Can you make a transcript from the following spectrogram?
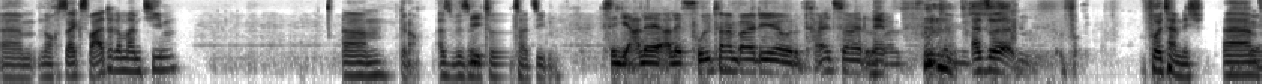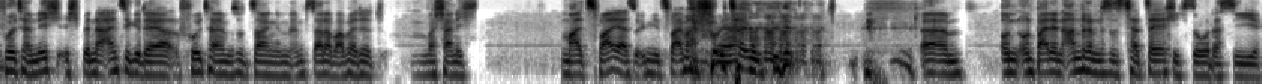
ähm, noch sechs weitere in meinem Team. Ähm, genau. Also wir sind zurzeit sieben. Sind die alle, alle Fulltime bei dir oder Teilzeit? Oder nee. Also Fulltime nicht. Ähm, okay. Fulltime nicht. Ich bin der Einzige, der Fulltime sozusagen im, im Startup arbeitet. Wahrscheinlich mal zwei, also irgendwie zweimal Fulltime. Ja. ähm, und, und bei den anderen ist es tatsächlich so, dass sie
